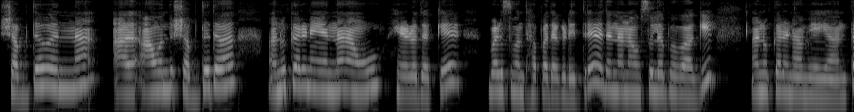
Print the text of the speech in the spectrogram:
ಶಬ್ದವನ್ನು, ಆ ಒಂದು ಶಬ್ದದ ಅನುಕರಣೆಯನ್ನು ನಾವು ಹೇಳೋದಕ್ಕೆ ಬಳಸುವಂತಹ ಪದಗಳಿದ್ದರೆ ಅದನ್ನು ನಾವು ಸುಲಭವಾಗಿ ಅನುಕರಣಾವ್ಯಯ ಅಂತ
